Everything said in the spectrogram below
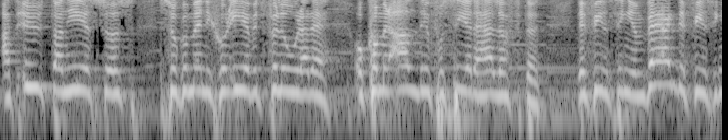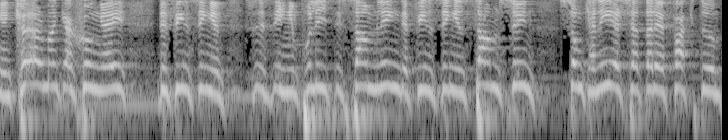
att utan Jesus så går människor evigt förlorade och kommer aldrig få se det här löftet. Det finns ingen väg, det finns ingen kör man kan sjunga i, det finns ingen, ingen politisk samling, det finns ingen samsyn som kan ersätta det faktum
